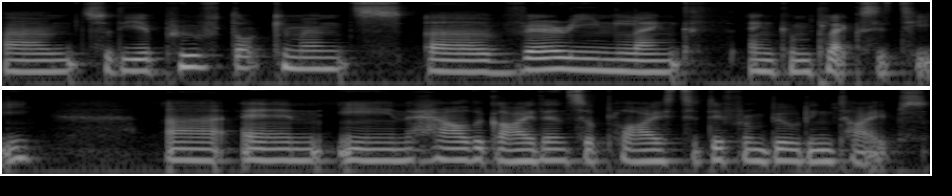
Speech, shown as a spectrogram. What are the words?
Um, so the approved documents uh, vary in length and complexity uh, and in how the guidance applies to different building types.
